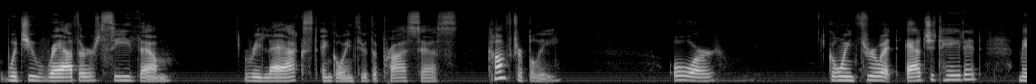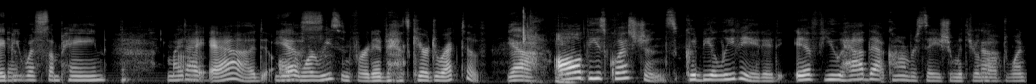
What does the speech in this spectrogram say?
Would you rather see them relaxed and going through the process comfortably or going through it agitated, maybe Yep. with some pain? Might I uh, add, all the more reason for an advanced care directive. Yeah. All these questions could be alleviated if you had that conversation with your Yeah. loved one.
